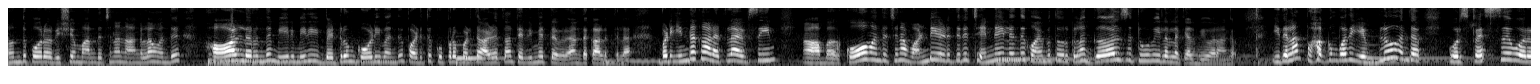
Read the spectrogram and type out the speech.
நொந்து போகிற ஒரு விஷயமா இருந்துச்சுன்னா நாங்கள்லாம் வந்து ஹால்லேருந்து மீறி மீறி பெட்ரூம் கோடி வந்து படுத்து குப்புறப்படுத்து அழுத்தான் தெரியுமே தவிர அந்த காலத்தில். பட் இந்த காலத்தில் ஐவ் சீன் கோவம் வந்துச்சுன்னா வண்டி எடுத்துகிட்டு சென்னையிலேருந்து கோயம்புத்தூருக்கெல்லாம் கேர்ள்ஸ் டூ வீலரில் கிளம்பி வராங்க. இதெல்லாம் பார்க்கும்போது எவ்வளோ அந்த ஒரு ஸ்ட்ரெஸ்ஸு ஒரு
